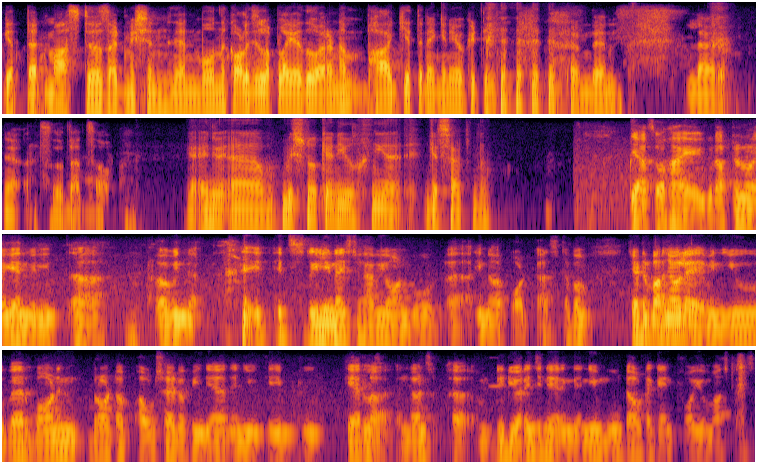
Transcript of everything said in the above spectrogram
get that master's admission. ഞാൻ മൂന്ന് കോളേജിൽ apply ചെയ്തു ഒരെണ്ണം ഭാഗ്യത്തിന് എങ്ങനെയോ കിട്ടി and then എല്ലാവരും yeah so that's all. Yeah anyway um, vishnu can you get started now? Yeah so hi good afternoon again vineeth uh, uh, it's really nice to have you on board uh, in our podcast. I mean you were born and brought up outside of india then you came to kerala and learned uh, did your engineering then you moved out again for your masters.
